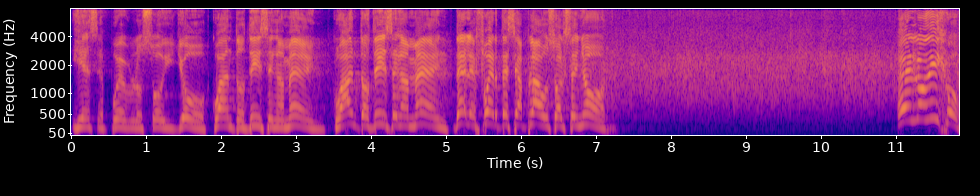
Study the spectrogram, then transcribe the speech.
y ese pueblo soy yo. ¿Cuántos dicen amén? ¿Cuántos dicen amén? Dele fuerte ese aplauso al Señor. Él lo dijo.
